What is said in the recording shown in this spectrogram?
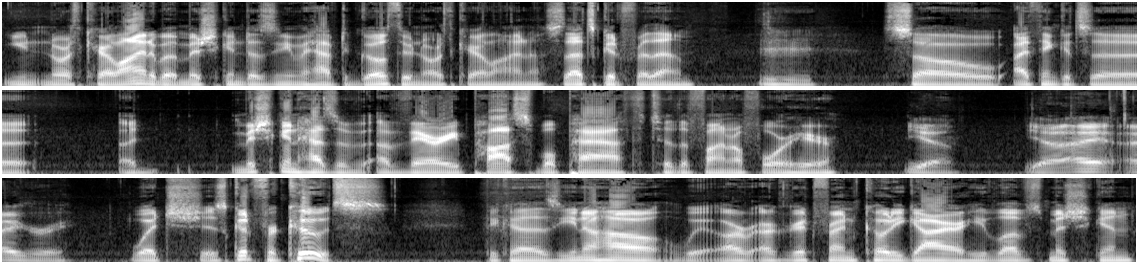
North Carolina, but Michigan doesn't even have to go through North Carolina, so that's good for them. hmm So I think it's a Michigan has a, a very possible path to the Final Four here, Yeah. Yeah. I, I agree. which is good for Coots because you know how we, our, our good friend Cody Geyer he loves Michigan,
